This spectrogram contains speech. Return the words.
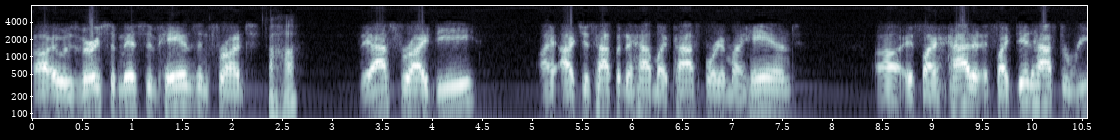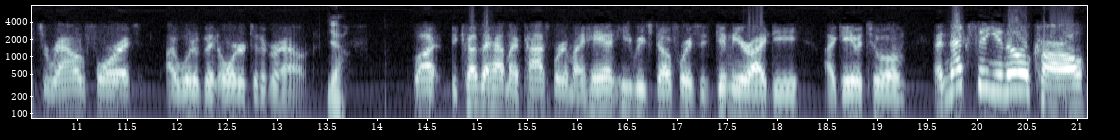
Uh, it was very submissive, hands in front. Uh huh. They asked for ID. I, I just happened to have my passport in my hand. Uh, if I had it, if I did have to reach around for it, I would have been ordered to the ground. Yeah. But because I had my passport in my hand, he reached out for it. He said, "Give me your ID." I gave it to him, and next thing you know, Carl,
